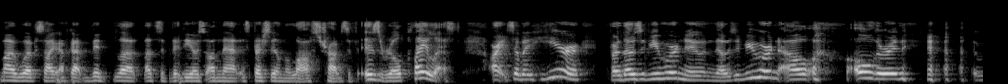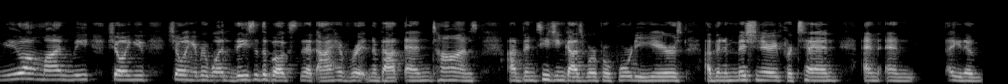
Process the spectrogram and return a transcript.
my website. I've got vid- lots of videos on that, especially on the Lost Tribes of Israel playlist. All right, so but here, for those of you who are new and those of you who are no, older, and if you don't mind me showing you, showing everyone, these are the books that I have written about end times. I've been teaching God's word for 40 years. I've been a missionary for 10, and and you know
